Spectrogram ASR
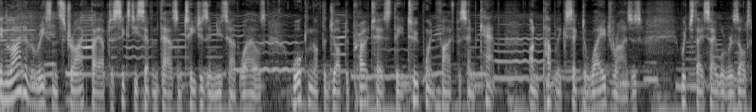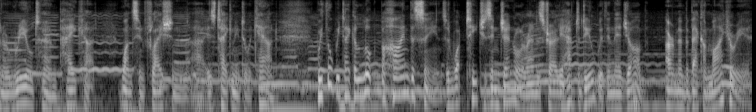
In light of a recent strike by up to 67,000 teachers in New South Wales, walking off the job to protest the 2.5% cap on public sector wage rises, which they say will result in a real term pay cut once inflation uh, is taken into account, we thought we'd take a look behind the scenes at what teachers in general around Australia have to deal with in their job. I remember back on my career,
